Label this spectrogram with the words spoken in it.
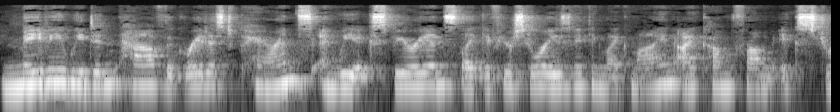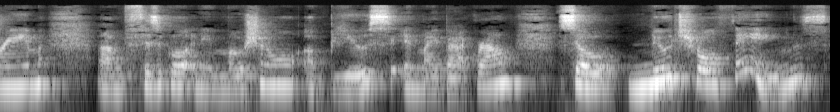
Maybe we didn't have the greatest parents and we experienced, like if your story is anything like mine, I come from extreme um, physical and emotional abuse in my background. So neutral things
